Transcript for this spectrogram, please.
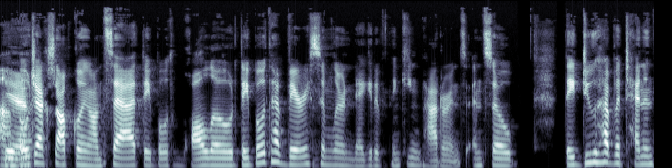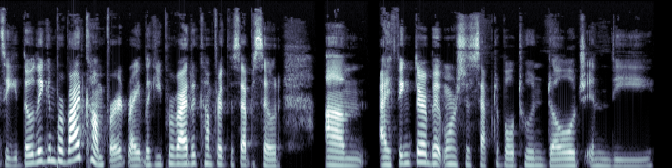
Um, Yeah. Bojack stopped going on set. They both wallowed. They both have very similar negative thinking patterns. And so they do have a tendency, though they can provide comfort, right? Like he provided comfort this episode. Um, I think they're a bit more susceptible to indulge in the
